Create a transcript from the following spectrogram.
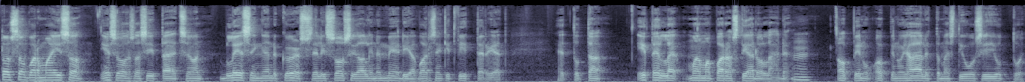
tuossa on varmaan iso, iso osa sitä, että se on blessing and a curse, eli sosiaalinen media, varsinkin Twitteri. Että et tota, itselle maailman paras tiedonlähde. Mm. Oppinut, oppinut ihan älyttömästi uusia juttuja.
